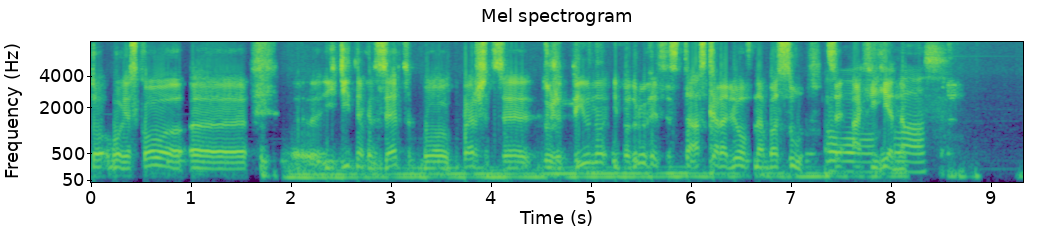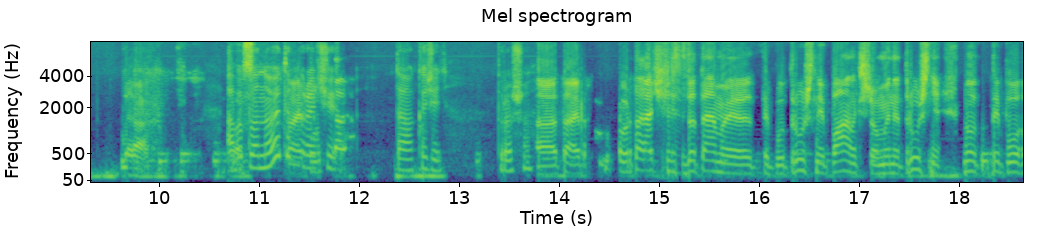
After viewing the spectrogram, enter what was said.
то обов'язково е, е, йдіть на концерт. Бо, по-перше, це дуже дивно, і по-друге, це Стас Корольов на басу. Це О, офігенно. клас. Да. А ви плануєте, до речі? Так, кажіть. Прошу. А, та, повертаючись до теми, типу, трушний панк, що ми не трушні. Ну, типу,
